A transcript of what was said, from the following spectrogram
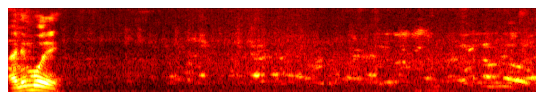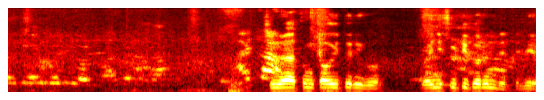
आणि मुळे? चिंगळा तुमका होईतरी गो. बहिणी सुटी करून देतली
